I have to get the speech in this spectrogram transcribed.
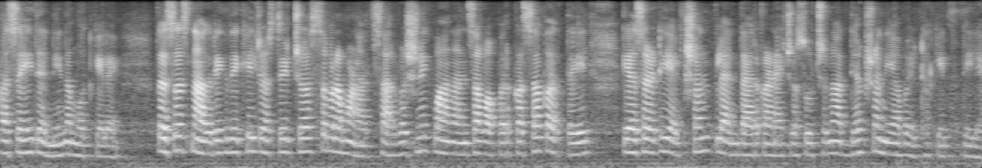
असंही त्यांनी नमूद केलंय. तसंच नागरिक देखील जास्तीत जास्त प्रमाणात सार्वजनिक वाहनांचा वापर कसा करता येईल यासाठी ॲक्शन प्लॅन तयार करण्याच्या सूचना अध्यक्षांनी या बैठकीत दिल्या आहेत.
